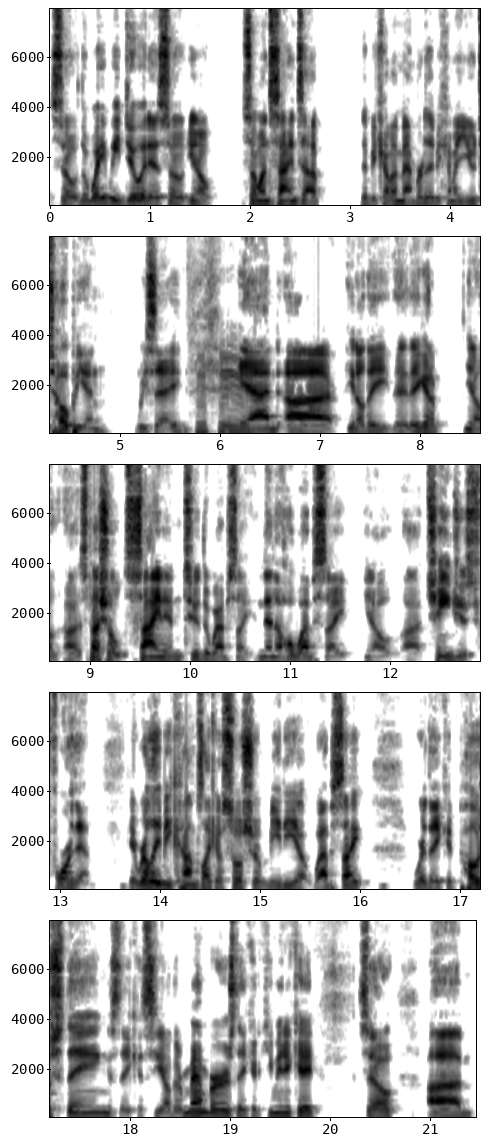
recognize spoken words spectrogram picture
so the way we do it is so, you know, someone signs up, they become a member, they become a utopian, we say, and, uh, you know, they, they, they get a, you know, a special sign in to the website. And then the whole website, you know, changes for them it really becomes like a social media website where they could post things, they could see other members, they could communicate. So, um,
